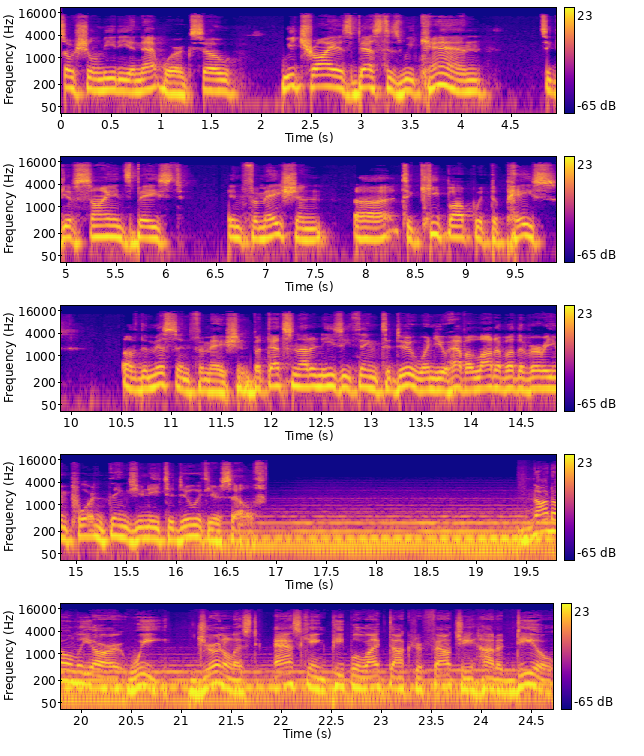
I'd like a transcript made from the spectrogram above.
social media networks. So we try as best as we can to give science based information uh, to keep up with the pace of the misinformation. But that's not an easy thing to do when you have a lot of other very important things you need to do with yourself. Not only are we journalists asking people like Dr. Fauci how to deal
